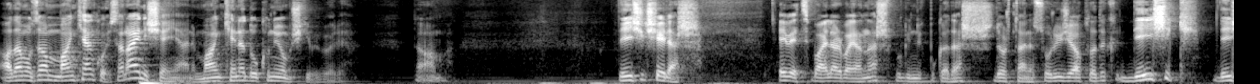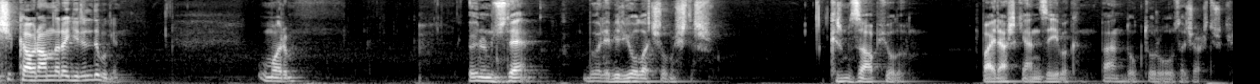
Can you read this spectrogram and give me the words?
Adam o zaman manken koysan aynı şey yani. Mankene dokunuyormuş gibi böyle. Tamam mı? Değişik şeyler. Evet baylar bayanlar bugünlük bu kadar. Dört tane soruyu cevapladık. Değişik, değişik kavramlara girildi bugün. Umarım önünüzde böyle bir yol açılmıştır. Kırmızı hap yolu. Baylar kendinize iyi bakın. Ben Doktor Oğuz Acar Türk.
